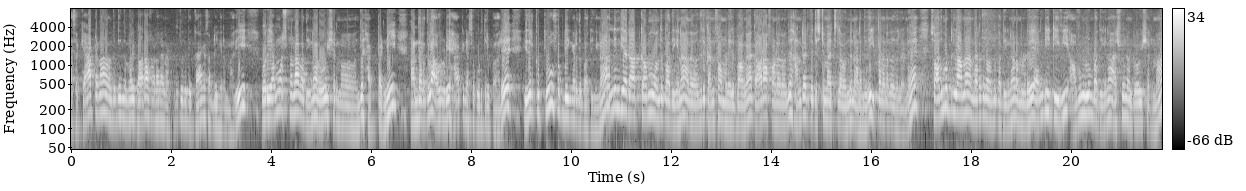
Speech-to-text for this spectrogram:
அஸ் அ கேப்டனாக வந்துட்டு இந்த மாதிரி காட் ஆஃப் ஆனர் எனக்கு கொடுத்ததுக்கு தேங்க்ஸ் அப்படிங்கிற மாதிரி ஒரு எமோஷ்னலாக பார்த்தீங்கன்னா ரோஹித் சர்மாவை வந்து ஹக் பண்ணி அந்த இடத்துல அவருடைய ஹாப்பினஸை கொடுத்துருப்பாரு. இதற்கு ப்ரூஃப் அப்படிங்கிறது பார்த்தீங்கன்னா இந்தியா டாட் காமும் வந்து பார்த்தீங்கன்னா அதை வந்துட்டு கன்ஃபார்ம் பண்ணியிருப்பாங்க. காட் ஆஃப் ஆனர் வந்து ஹண்ட்ரட் டெஸ்ட் மேட்ச்சில் வந்து நடந்தது இப்போ நடந்ததில்லைன்னு. ஸோ அது மட்டும் இல்லாமல் அந்த இடத்துல வந்து பார்த்தீங்கன்னா நம்மளுடைய என்டிடிவி அவங்களும் பார்த்தீங்கன்னா அஸ்வின் அண்ட் ரோஹித் சர்மா.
